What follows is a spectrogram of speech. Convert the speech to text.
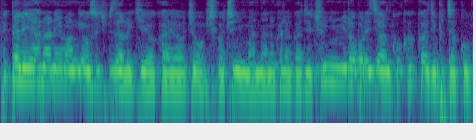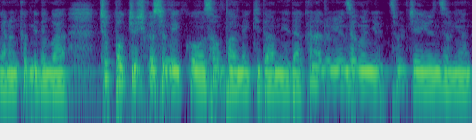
특별히 하나님 왕경숙 집사를 기억하여 주옵시고 주님 만나는 그날까지 주님 잃어버리지 않고 끝까지 붙잡고 가는 큰 믿음과 축복 주실 것을 믿고 선포하며 기도합니다. 큰아들 윤성은 둘째 윤성현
